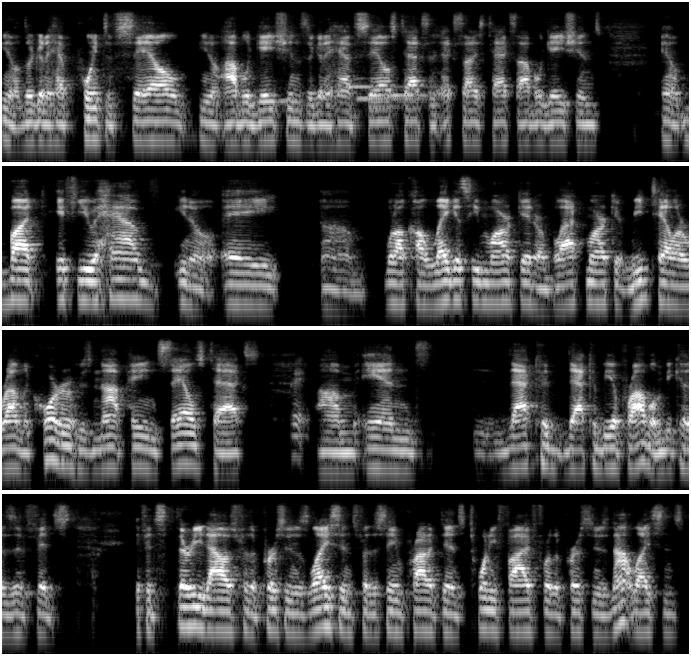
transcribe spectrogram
you know, they're going to have point of sale, you know, obligations. They're going to have sales tax and excise tax obligations. You know, but if you have, you know, a um, what I'll call legacy market or black market retailer around the corner who's not paying sales tax, right. um, and that could that could be a problem because if it's if it's $30 for the person who's licensed for the same product and it's 25 for the person who's not licensed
